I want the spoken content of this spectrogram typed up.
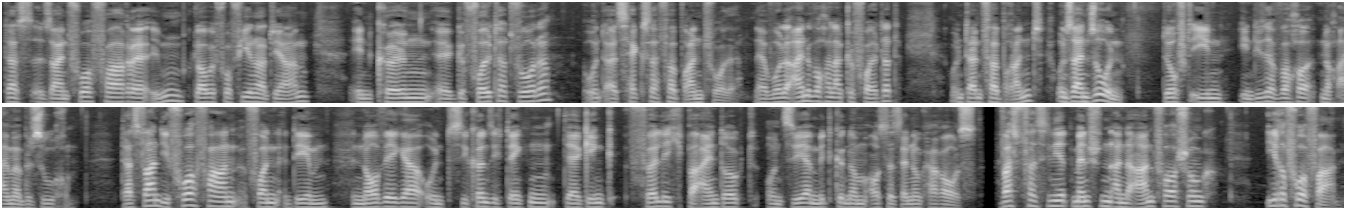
dass sein Vorfahre im, glaube ich, vor 400 Jahren in Köln äh, gefoltert wurde und als Hexer verbrannt wurde. Er wurde eine Woche lang gefoltert und dann verbrannt. Und sein Sohn durfte ihn in dieser Woche noch einmal besuchen. Das waren die Vorfahren von dem Norweger und Sie können sich denken, der ging völlig beeindruckt und sehr mitgenommen aus der Sendung heraus. Was fasziniert Menschen an der Ahnenforschung? Ihre Vorfahren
